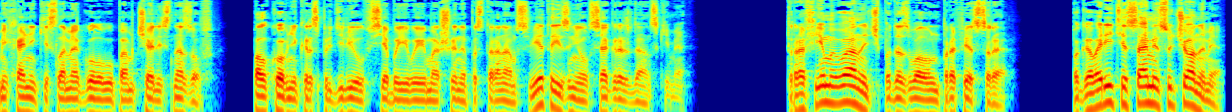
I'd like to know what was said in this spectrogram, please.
Механики, сломя голову, помчались на зов. Полковник распределил все боевые машины по сторонам света и занялся гражданскими. Трофим Иванович подозвал он профессора. Поговорите сами с учеными.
